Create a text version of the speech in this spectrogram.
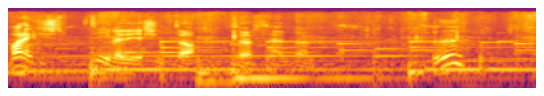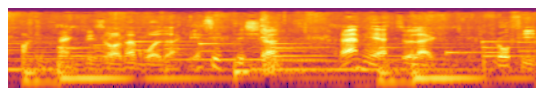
Van egy kis tévedés itt a történetben. Ő, akit megbízol weboldal készítéssel, remélhetőleg profi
